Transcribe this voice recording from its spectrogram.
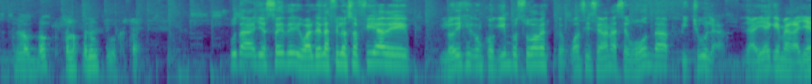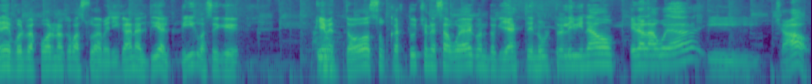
entre los dos que son los penúltimos, ¿cachai? Puta, yo soy de, igual de la filosofía de, lo dije con Coquimbo en su momento, Juan, si se van a segunda, pichula. De ahí a que Magallanes vuelve a jugar una Copa Sudamericana el día del pico, así que quemen todos sus cartuchos en esa weá y cuando ya estén ultra eliminados era la weá y chao.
